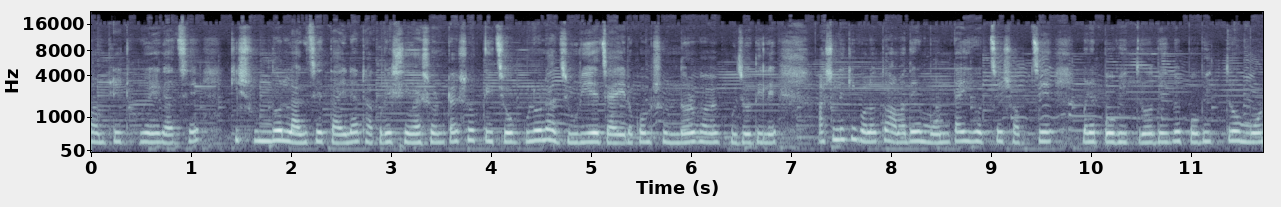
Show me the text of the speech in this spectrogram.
কমপ্লিট হয়ে গেছে। কি সুন্দর লাগছে, তাই না? ঠাকুরের সিংহাসনটা সত্যি চোখগুলো না জুড়িয়ে যায় এরকম সুন্দরভাবে পুজো দিলে। আসলে কি বলতো, আমাদের মনটাই হচ্ছে সবচেয়ে মানে পবিত্র। দেখবে পবিত্র মন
